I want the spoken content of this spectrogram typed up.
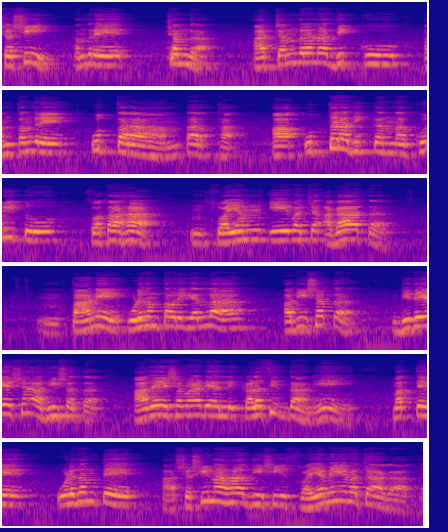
ಶಶಿ ಅಂದ್ರೆ ಚಂದ್ರ. ಆ ಚಂದ್ರನ ದಿಕ್ಕು ಅಂತಂದ್ರೆ ಉತ್ತರ ಅಂತ ಅರ್ಥ. ಆ ಉತ್ತರ ದಿಕ್ಕನ್ನ ಕುರಿತು ಸ್ವತಃ ಸ್ವಯಂ ಏವಚ ಅಗಾತ ತಾನೇ ಉಳಿದಂಥವರಿಗೆಲ್ಲ ಅಧಿಶತ, ದಿದೇಶ ಅಧಿಶತ, ಆದೇಶ ಮಾಡಿ ಅಲ್ಲಿ ಕಳಿಸಿದ್ದಾನೆ. ಮತ್ತೆ ಉಳಿದಂತೆ ಆ ಶಶಿನಃ ದಿಶಿ ಸ್ವಯಮೇವ ಚಾಗಾತ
